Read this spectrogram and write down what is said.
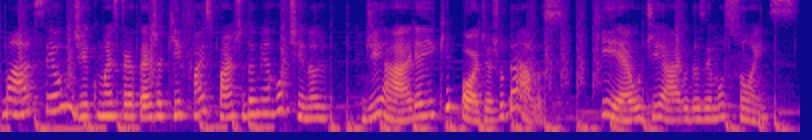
Mas eu indico uma estratégia que faz parte da minha rotina diária e que pode ajudá-las, que é o diário das emoções.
